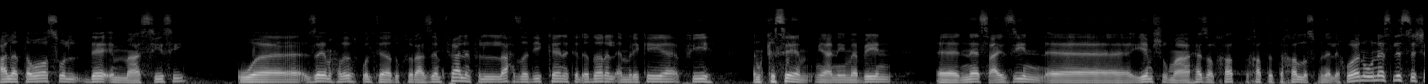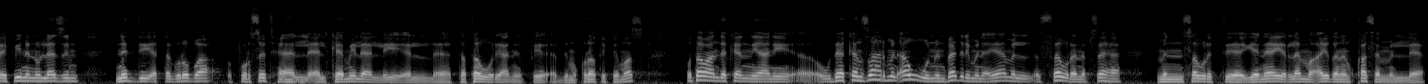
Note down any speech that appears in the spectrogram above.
على تواصل دائم مع السيسي. وزي ما حضرتك قلت يا دكتور عزام فعلا في اللحظة دي كانت الإدارة الأمريكية فيه انقسام يعني ما بين آه، الناس عايزين آه، يمشوا مع هذا الخط خط التخلص من الإخوان وناس لسه شايفين إنه لازم ندي التجربة فرصتها ال- الكاملة للتطور يعني في الديمقراطي في مصر. وطبعا ده كان يعني وده كان ظاهر من أول من بدري من أيام الثورة نفسها من ثورة يناير لما أيضا انقسم ال-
